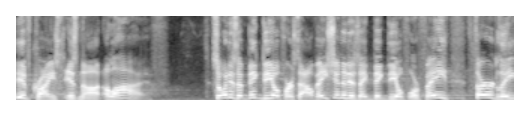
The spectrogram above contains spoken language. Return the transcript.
if Christ is not alive. So it is a big deal for salvation, it is a big deal for faith. Thirdly,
